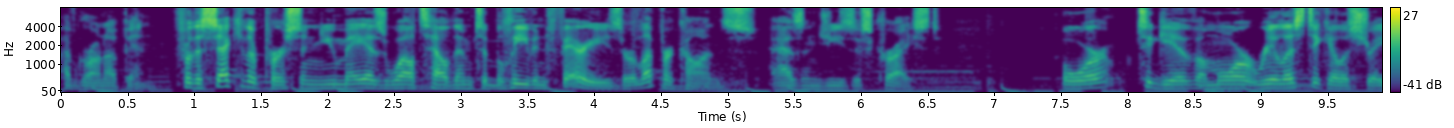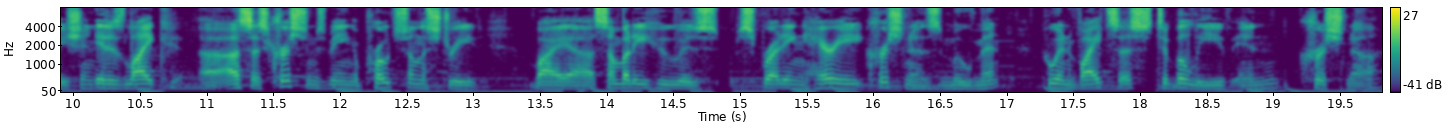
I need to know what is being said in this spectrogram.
have grown up in. For the secular person, you may as well tell them to believe in fairies or leprechauns as in Jesus Christ. Or, to give a more realistic illustration, it is like uh, us as Christians being approached on the street by uh, somebody who is spreading Hare Krishna's movement, who invites us to believe in Krishna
